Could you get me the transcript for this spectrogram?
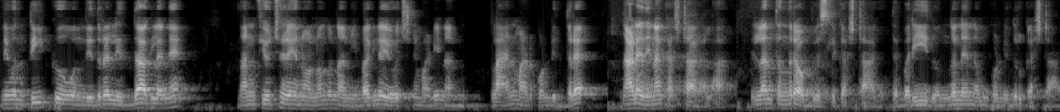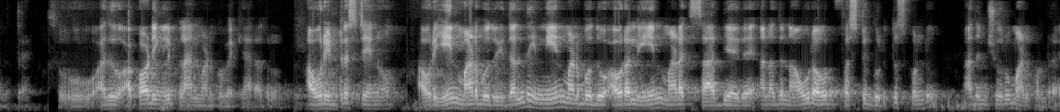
ನೀವೊಂದು ಪೀಕ್ ಒಂದು ಇದರಲ್ಲಿ ಇದ್ದಾಗ್ಲೇ ನನ್ನ ಫ್ಯೂಚರ್ ಏನು ಅನ್ನೋದು ನಾನು ಇವಾಗಲೇ ಯೋಚನೆ ಮಾಡಿ ನಾನು ಪ್ಲ್ಯಾನ್ ಮಾಡ್ಕೊಂಡಿದ್ರೆ ನಾಳೆ ದಿನ ಕಷ್ಟ ಆಗಲ್ಲ. ಇಲ್ಲಾಂತಂದ್ರೆ ಆಬ್ವಿಯಸ್ಲಿ ಕಷ್ಟ ಆಗುತ್ತೆ. ಬರೀ ಇದೊಂದನ್ನೇ ನಂಬ್ಕೊಂಡಿದ್ರು ಕಷ್ಟ ಆಗುತ್ತೆ. ಸೊ ಅದು ಅಕಾರ್ಡಿಂಗ್ಲಿ ಪ್ಲಾನ್ ಮಾಡ್ಕೋಬೇಕು ಯಾರಾದರೂ. ಅವ್ರ ಇಂಟ್ರೆಸ್ಟ್ ಏನು, ಅವ್ರು ಏನು ಮಾಡ್ಬೋದು ಇದಲ್ಲದೆ ಇನ್ನೇನು ಮಾಡ್ಬೋದು, ಅವರಲ್ಲಿ ಏನು ಮಾಡೋಕ್ಕೆ ಸಾಧ್ಯ ಇದೆ ಅನ್ನೋದನ್ನ ಅವ್ರು ಅವ್ರು ಫಸ್ಟ್ ಗುರುತಿಸ್ಕೊಂಡು ಅದನ್ನ ಶುರು ಮಾಡ್ಕೊಂಡ್ರೆ.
